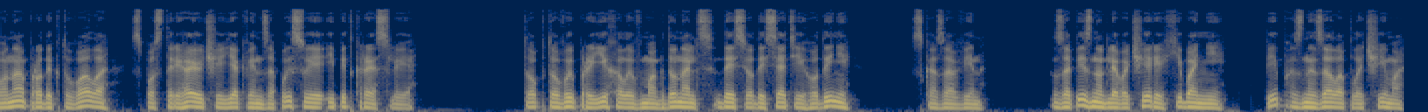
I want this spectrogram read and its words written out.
Вона продиктувала, спостерігаючи, як він записує і підкреслює. Тобто ви приїхали в Макдональдс десь о 10 годині, сказав він. Запізно для вечері, хіба ні? Піп знизала плечима.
